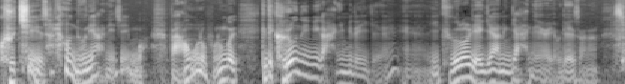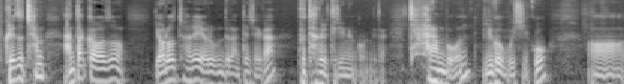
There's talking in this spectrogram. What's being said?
그렇지 사랑은 눈이 아니지 뭐 마음으로 보는 거지. 근데 그런 의미가 아닙니다 이게. 예, 그걸 얘기하는 게 아니에요 여기에서는. 그래서 참 안타까워서 여러 차례 여러분들한테 제가 부탁을 드리는 겁니다. 잘 한번 읽어보시고 어,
